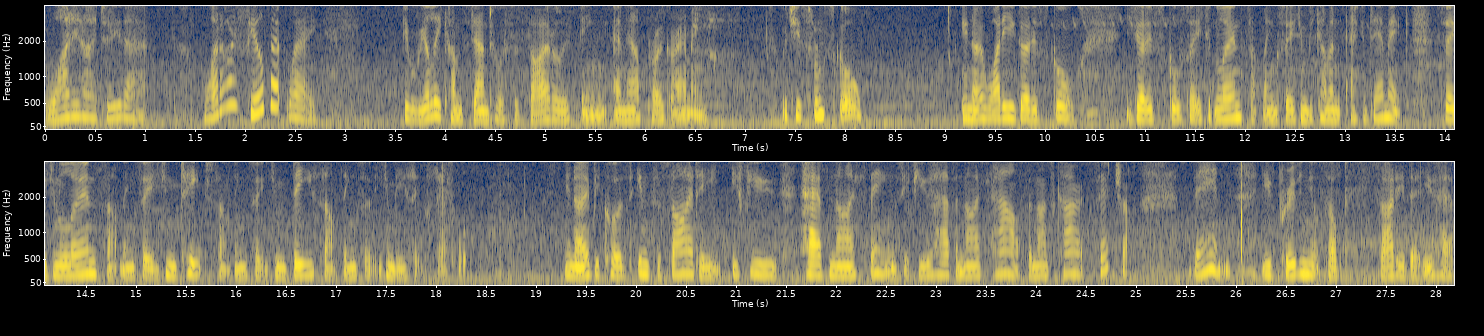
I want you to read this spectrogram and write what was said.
why did I do that? Why do I feel that way? It really comes down to a societal thing and our programming, which is from school. You know, why do you go to school? You go to school so you can learn something, so you can become an academic, so you can learn something, so you can teach something, so you can be something, so that you can be successful. You know, because in society, if you have nice things, if you have a nice house, a nice car, etc., then you've proven yourself to society that you have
